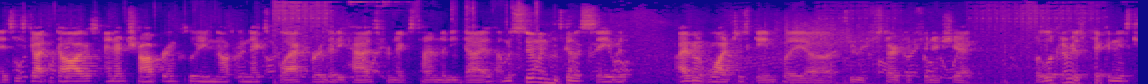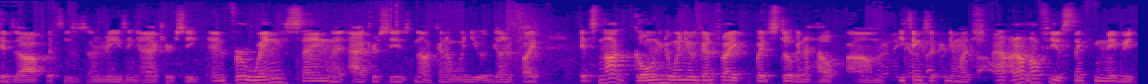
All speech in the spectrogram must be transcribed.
as he's got dogs and a chopper, including not the next Blackbird that he has for next time that he dies. I'm assuming he's going to save it. I haven't watched this gameplay uh, through start to finish yet. But look at him just picking these kids off with his amazing accuracy. And for Wings saying that accuracy is not going to win you a gunfight, it's not going to win you a gunfight, but it's still going to help. Um, he thinks it pretty much. I don't know if he was thinking maybe it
